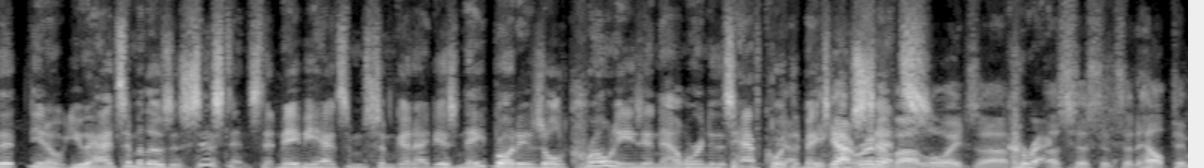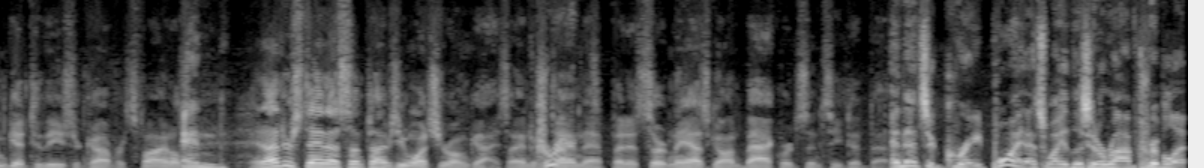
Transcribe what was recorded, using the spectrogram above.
That you know, you had some of those assistants that maybe had some some good ideas. Nate brought in his old cronies, and now we're into this half court Yeah, that makes he got no rid sense. of uh, Lloyd's uh, Correct. assistants that helped him get to the Eastern Conference Finals. And- and I understand that sometimes you want your own guys. I understand Correct. that, but it certainly has gone backwards since he did that. And that's a great point. That's why you listen to Rob Tribble.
